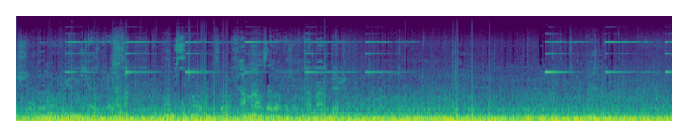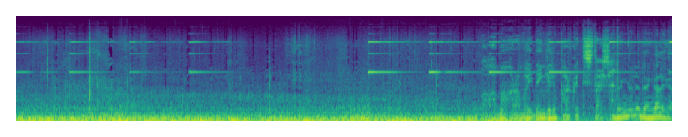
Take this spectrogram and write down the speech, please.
aşağı doğru yürüyeceğiz biraz. Tamam. Hem bir spor olmuş olur. hem Tamam. Manzara olacak. Tamamdır. Ama arabayı dengeli park et istersen. Dengeli dengeli ya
